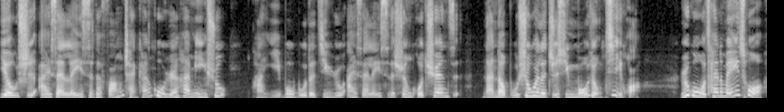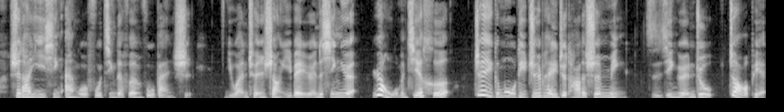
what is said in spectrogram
又是埃塞雷斯的房产看护人和秘书。他一步步地进入埃塞雷斯的生活圈子，难道不是为了执行某种计划？如果我猜的没错，是他一心按我父亲的吩咐办事，以完成上一辈人的心愿，让我们结合。这个目的支配着他的生命，紫金圆珠、照片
